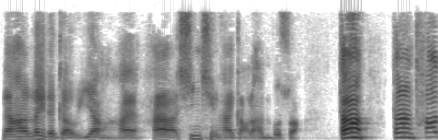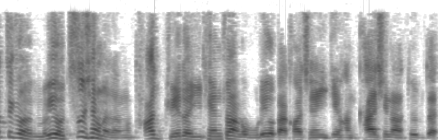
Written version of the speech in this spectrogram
然后累的狗一样，还还心情还搞得很不爽，当然。当然，他这个没有志向的人，他觉得一天赚个五六百块钱已经很开心了，对不对？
